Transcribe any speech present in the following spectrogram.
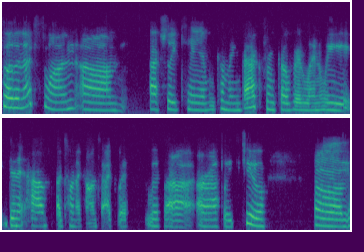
the next one um, actually came coming back from COVID when we didn't have a ton of contact with with uh, our athletes too. Um,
